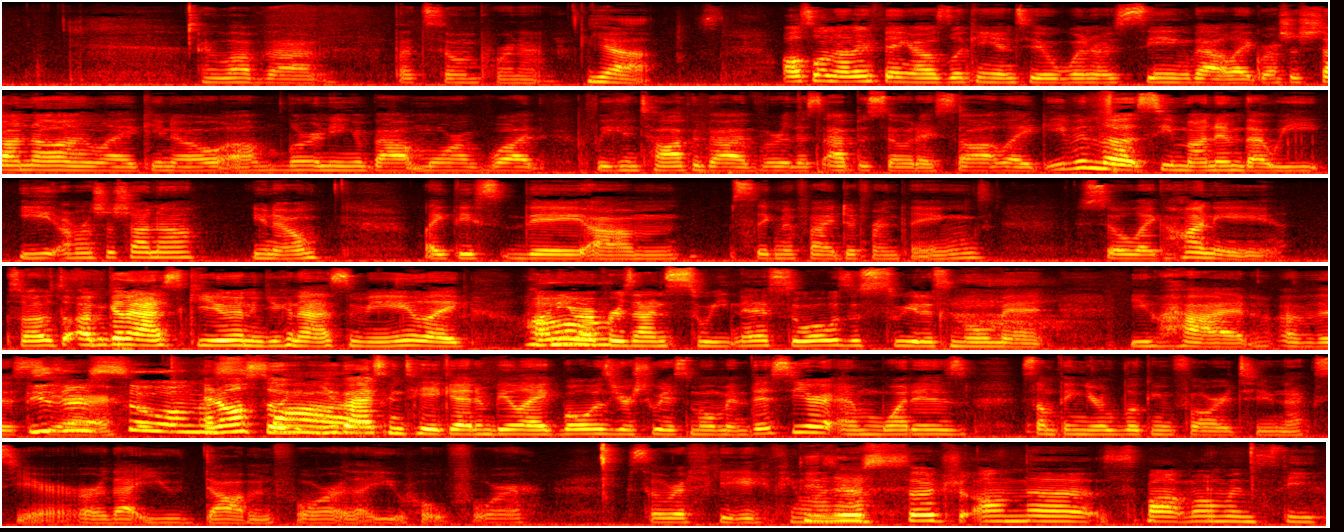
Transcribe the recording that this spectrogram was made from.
I love that. That's so important. Yeah, Also, another thing I was looking into when I was seeing that, like Rosh Hashanah, and like you know, um, learning about more of what we can talk about for this episode. I saw like even the simanim that we eat on Rosh Hashanah. You know, like these they um, signify different things. So like honey. So I was, I'm gonna ask you, and you can ask me. Like honey Oh. represents sweetness. So what was the sweetest moment you had of this these year? are so on the and also spot. you guys can take it and be like what was your sweetest moment this year and what is something you're looking forward to next year or that you daven for or that you hope for so rifki if you want These are to such on the spot moments. The,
